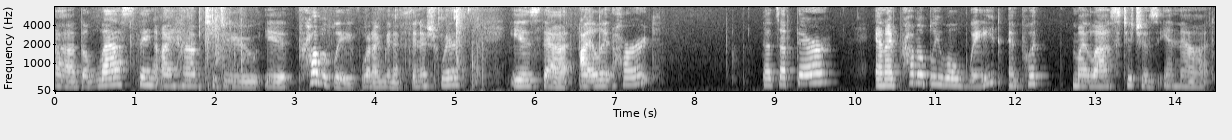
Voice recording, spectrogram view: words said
uh, the last thing I have to do is probably what I'm going to finish with is that eyelet heart that's up there. And I probably will wait and put my last stitches in that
